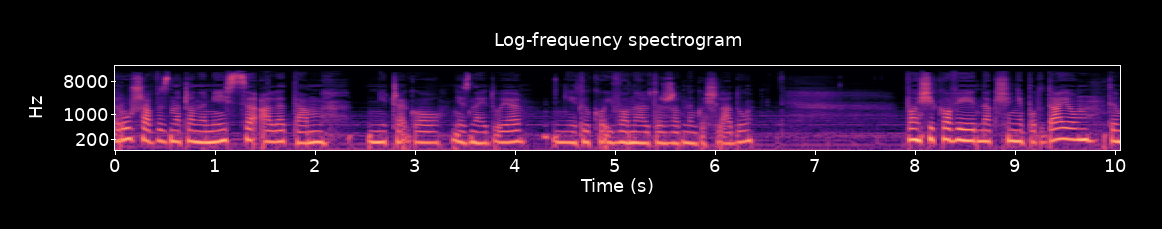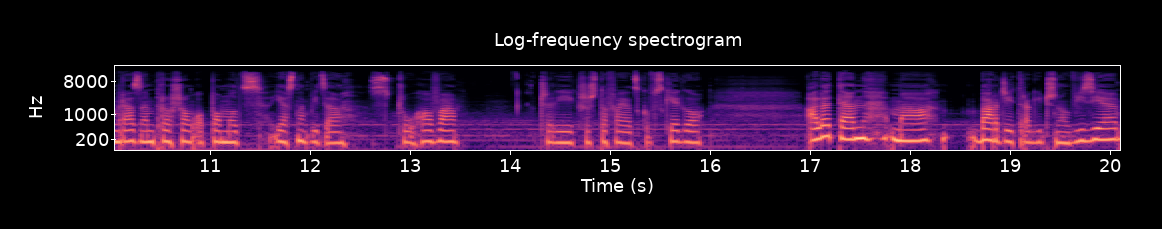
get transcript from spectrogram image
Rusza w wyznaczone miejsce, ale tam niczego nie znajduje. Nie tylko Iwony, ale też żadnego śladu. Wąsikowie jednak się nie poddają, tym razem proszą o pomoc jasnowidza z Człuchowa, czyli Krzysztofa Jackowskiego, ale ten ma bardziej tragiczną wizję,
